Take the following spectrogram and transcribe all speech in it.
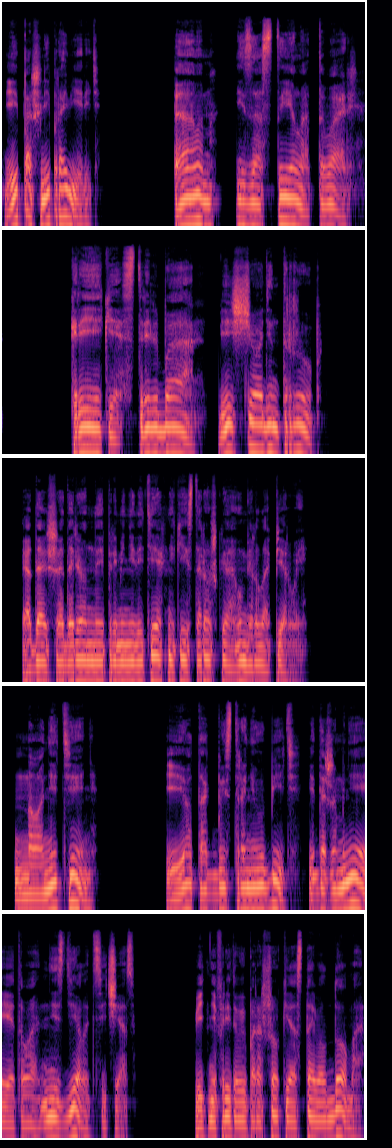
И пошли проверить. Там и застыла тварь. Крики, стрельба, еще один труп. А дальше одаренные применили техники, и сторожка умерла первой. Но не тень. Ее так быстро не убить, и даже мне этого не сделать сейчас. Ведь нефритовый порошок я оставил дома,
